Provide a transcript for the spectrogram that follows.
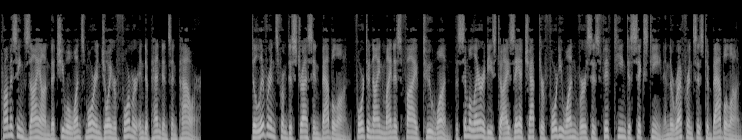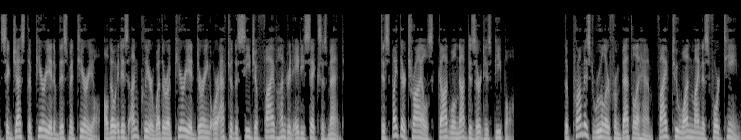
promising Zion that she will once more enjoy her former independence and power. Deliverance from distress in Babylon 4 to 9-5 1 The similarities to Isaiah chapter 41 verses 15 to 16 and the references to Babylon suggest the period of this material, although it is unclear whether a period during or after the siege of 586 is meant. Despite their trials, God will not desert his people. The promised ruler from Bethlehem 5 1-14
